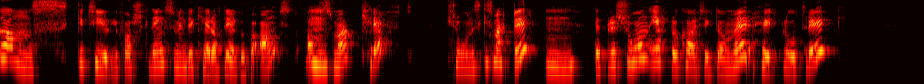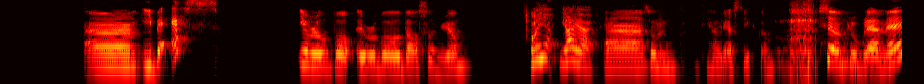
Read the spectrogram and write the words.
ganske tydelig forskning som indikerer at det hjelper på angst, Mm. astma, kreft, kroniske smerter, Mm. depresjon, hjerte- og karsykdommer, høyt blodtrykk, um, IBS, irritable, irritable bowel syndrome, Oh, ja, ja, ja. Uh, sånn diarésykdom, søvnproblemer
